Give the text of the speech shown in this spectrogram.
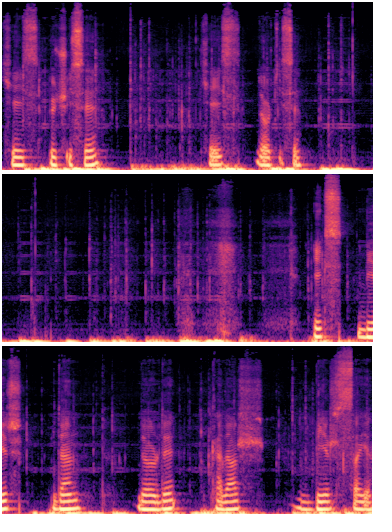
case 3 ise case 4 ise x 1'den 4'e kadar bir sayı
